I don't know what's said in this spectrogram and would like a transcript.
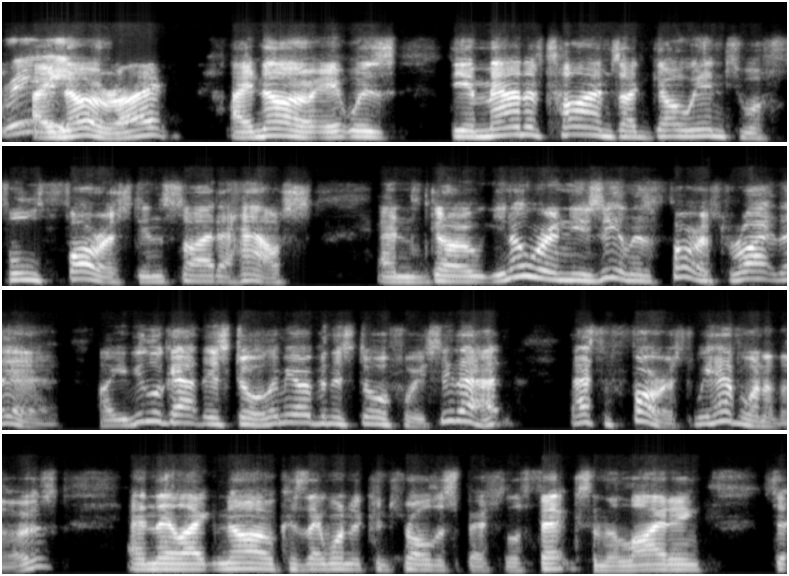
Really? I know, right? I know. It was the amount of times I'd go into a full forest inside a house and go, you know, we're in New Zealand, there's a forest right there. Like, if you look out this door, let me open this door for you. See that? That's a forest. We have one of those. And they're like, no, because they want to control the special effects and the lighting. So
